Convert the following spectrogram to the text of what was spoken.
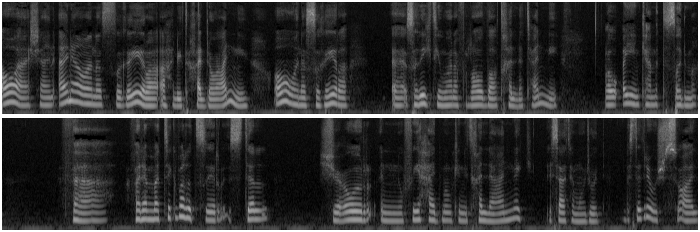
أوه عشان أنا وأنا صغيرة أهلي تخلوا عني. أوه وأنا صغيرة آه، صديقتي وأنا في الروضة تخلت عني. أو أيا كانت الصدمة. ف... فلما تكبر تصير ستيل شعور إنه في حد ممكن يتخلى عنك لساته موجود. بس تدري وش السؤال؟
